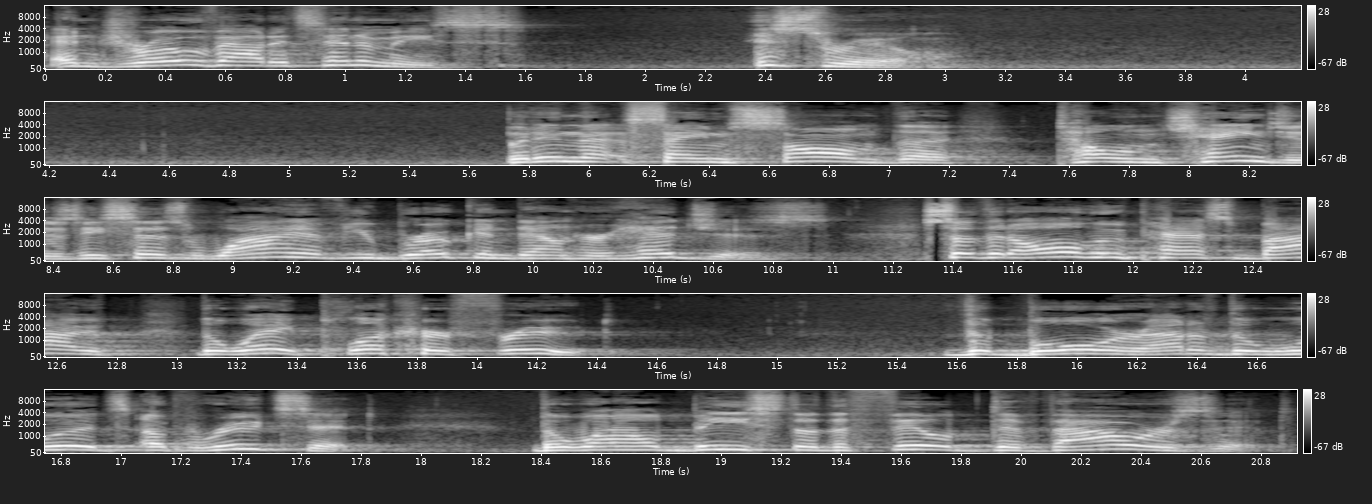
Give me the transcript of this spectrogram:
and drove out its enemies? Israel. But in that same psalm, the tone changes. He says, Why have you broken down her hedges, so that all who pass by the way pluck her fruit? The boar out of the woods uproots it. The wild beast of the field devours it.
